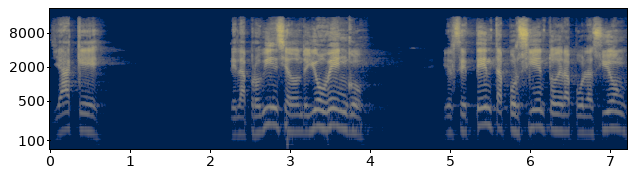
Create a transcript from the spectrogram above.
ya que de la provincia donde yo vengo, el 70% de la población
